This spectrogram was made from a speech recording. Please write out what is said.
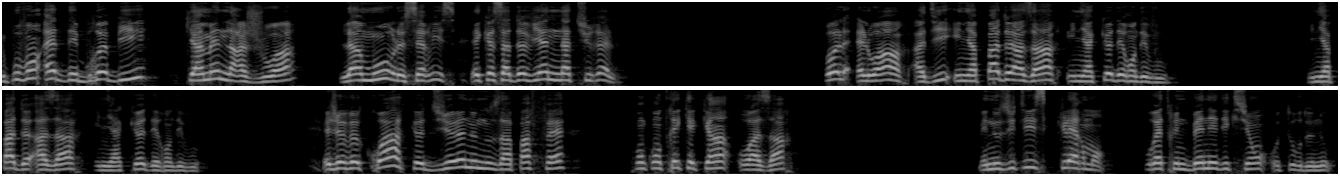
Nous pouvons être des brebis qui amènent la joie, l'amour, le service, et que ça devienne naturel. Paul Éluard a dit, il n'y a pas de hasard, il n'y a que des rendez-vous. Il n'y a pas de hasard, il n'y a que des rendez-vous. Et je veux croire que Dieu ne nous a pas fait rencontrer quelqu'un au hasard, mais nous utilise clairement pour être une bénédiction autour de nous.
